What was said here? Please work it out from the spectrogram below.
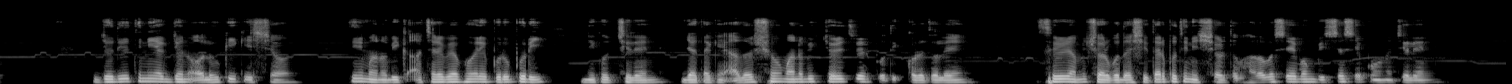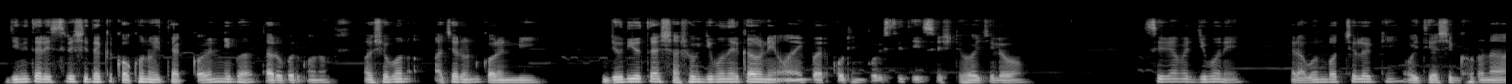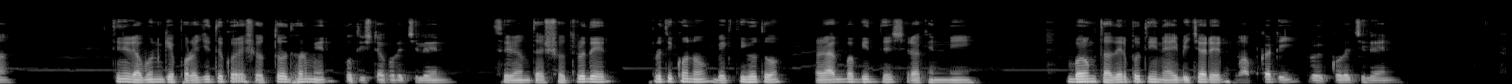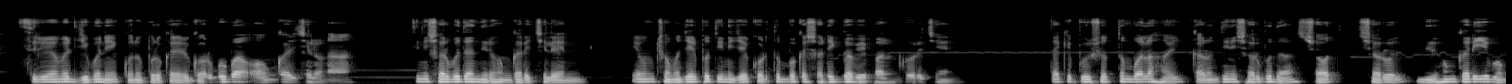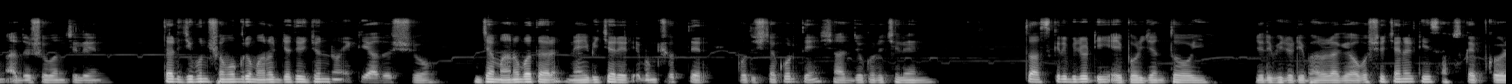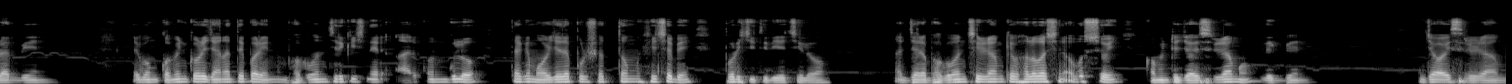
যদিও তিনি একজন অলৌকিক ঈশ্বর, তিনি মানবিক আচার ব্যবহারে পুরোপুরি নিখুঁত ছিলেন। যা তাকে আদর্শ মানবিক চরিত্রের প্রতীক করে তোলে। শ্রীরাম সর্বদা সীতার প্রতি নিঃস্বার্থ ভালোবাসা এবং বিশ্বাসে পূর্ণ ছিলেন। যিনি তার স্ত্রী সীতাকে কখনোই ত্যাগ করেননি বা তার উপর কোনো অশোভন আচরণ করেননি। যদিও তার শাসক জীবনের কারণে অনেকবার কঠিন পরিস্থিতি সৃষ্টি হয়েছিল। শ্রীরামের জীবনে রাবণ বধ ছিল একটি ঐতিহাসিক ঘটনা। তিনি রাবণকে পরাজিত করে সত্য ধর্মের প্রতিষ্ঠা করেছিলেন। শ্রীরাম তার শত্রুদের প্রতি কোনো ব্যক্তিগত রাগ বা বিদ্বেষ রাখেননি, বরং তাদের প্রতি ন্যায় বিচারের মাপকাঠি প্রয়োগ করেছিলেন। শ্রীরামের জীবনে কোনো প্রকারের গর্ব বা অহংকার ছিল না। তিনি সর্বদা নিরহংকারী ছিলেন এবং সমাজের প্রতি নিজের কর্তব্যকে সঠিকভাবে পালন করেছেন। তাকে পুরুষোত্তম বলা হয় কারণ তিনি সর্বদা সৎ, সরল, নিরহংকারী এবং আদর্শবান ছিলেন। তার জীবন সমগ্র মানবজাতির জন্য একটি আদর্শ। যা মানবতার ন্যায় বিচারের এবং সত্যের প্রতিষ্ঠা করতে সাহায্য করেছিলেন। তো আজকের ভিডিওটি এই পর্যন্তই। যদি ভিডিওটি ভালো লাগে, অবশ্যই চ্যানেলটি সাবস্ক্রাইব করে রাখবেন এবং কমেন্ট করে জানাতে পারেন ভগবান শ্রীকৃষ্ণের আর কোনগুলো তাকে মর্যাদা পুরুষোত্তম হিসেবে পরিচিতি দিয়েছিল। আর যারা ভগবান শ্রীরামকে ভালোবাসেন, অবশ্যই কমেন্টে জয় শ্রীরামও লিখবেন। জয় শ্রীরাম।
